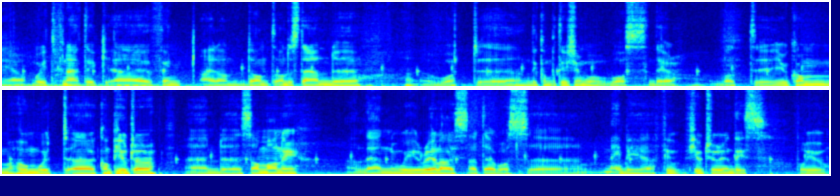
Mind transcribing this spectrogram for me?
yeah. with Fnatic. I think I don't don't understand uh, what uh, the competition wa- was there. But uh, you come home with a computer and uh, some money, and then we realized that there was maybe a future in this for you.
